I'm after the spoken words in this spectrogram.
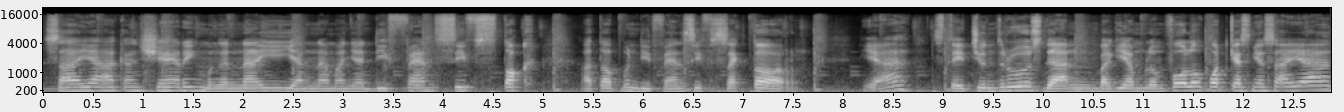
saya akan sharing mengenai yang namanya defensive stock ataupun defensive sector. Ya, stay tune terus dan bagi yang belum follow podcastnya saya,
